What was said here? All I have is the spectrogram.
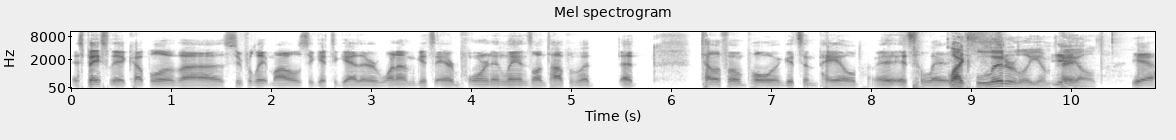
it's basically a couple of uh, super late models that get together. One of them gets airborne and lands on top of a, a telephone pole and gets impaled. I mean, it's hilarious. Like literally impaled. Yeah.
